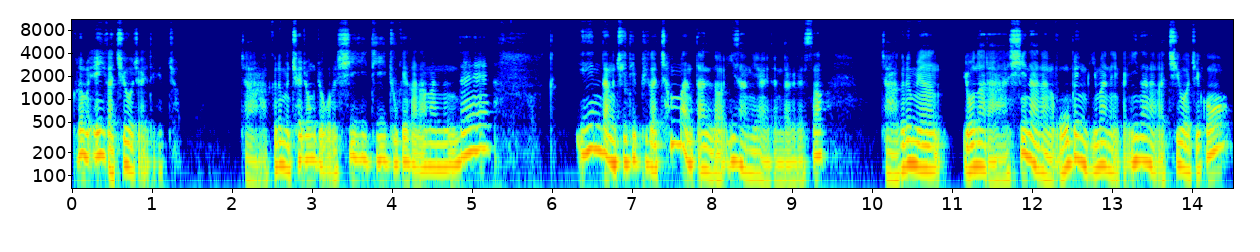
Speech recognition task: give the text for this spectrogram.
그러면 A가 지워져야 되겠죠. 자, 그러면 최종적으로 C, D 두 개가 남았는데 1인당 GDP가 천만 달러 이상이어야 된다 그랬어. 자, 그러면 요 나라 C 나라는 500 미만이니까 이 나라가 지워지고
